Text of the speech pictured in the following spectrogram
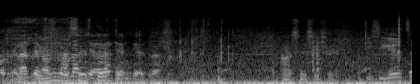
por delante más cola, hacia adelante hacia atrás. Ah, sí, sí, sí. Y sigue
